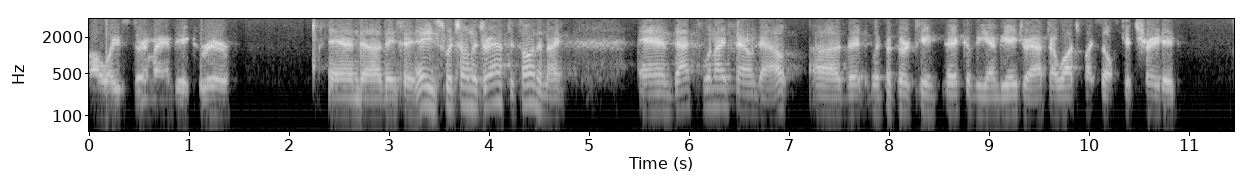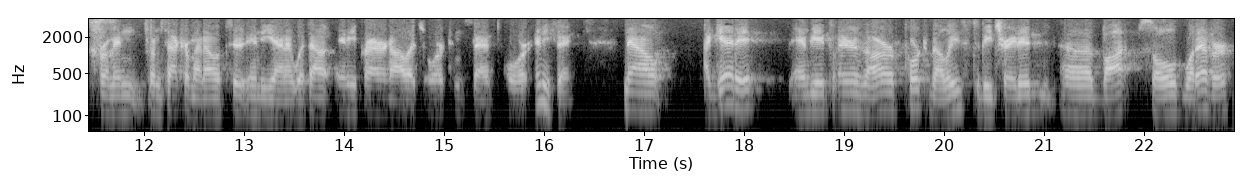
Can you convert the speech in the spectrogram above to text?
always during my NBA career. And uh, they say, "Hey, switch on the draft. It's on tonight." And that's when I found out uh, that with the 13th pick of the NBA draft, I watched myself get traded from in, from Sacramento to Indiana without any prior knowledge or consent or anything. Now, I get it. NBA players are pork bellies to be traded, uh, bought, sold, whatever,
